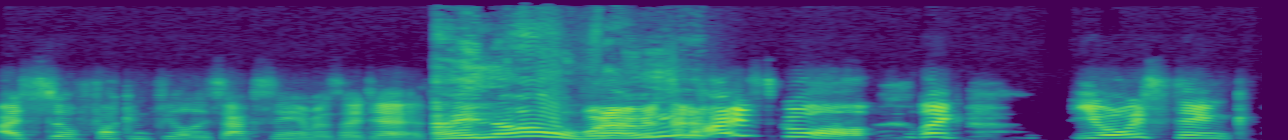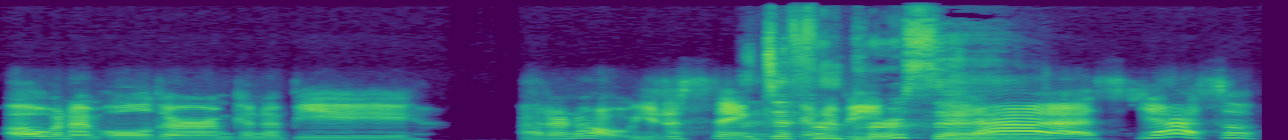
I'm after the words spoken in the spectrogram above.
I still fucking feel the exact same as I did I know, when right? I was in high school. Like you always think, oh, when I'm older, I'm gonna be, I don't know. You just think a you're gonna different be, person. yes, yeah. So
